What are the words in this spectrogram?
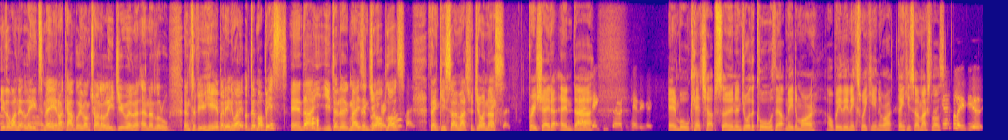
you're the one that leads Oh, me, and I can't believe I'm trying to lead you in a, in a little interview here. But anyway, I did my best, and uh, you did an amazing You've done a job, great Loz. job. Thank you so much for joining Oh, us. Appreciate it, and Uh, uh, thank you so much for having me. And we'll catch up soon. Enjoy the call without me tomorrow. I'll be there next weekend. All right. Thank you so much, Loz. I can't believe you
